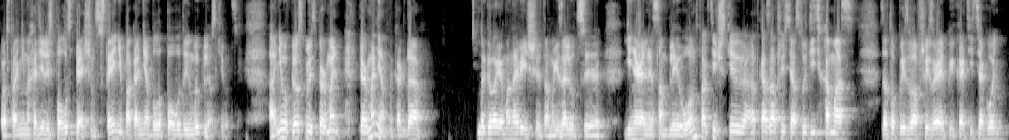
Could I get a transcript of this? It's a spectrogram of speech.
Просто они находились в полуспящем состоянии, пока не было повода им выплескиваться. Они выплескивались перманентно, когда мы говорим о новейшей там, резолюции Генеральной Ассамблеи ООН, фактически отказавшейся осудить Хамас, зато призвавший Израиль прекратить огонь.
